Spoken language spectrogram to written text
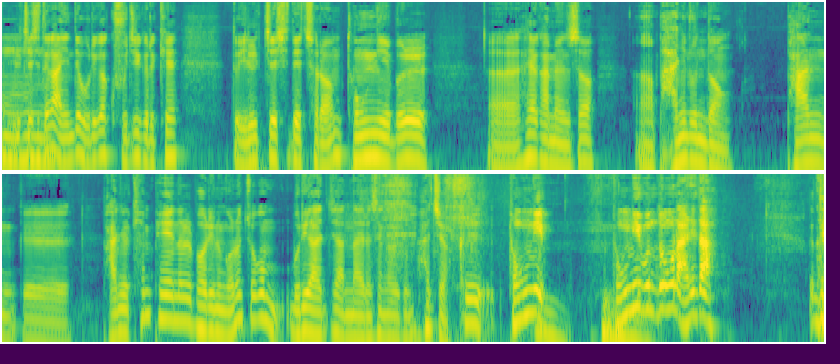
음. 일제 시대가 아닌데 우리가 굳이 그렇게 또 일제 시대처럼 독립을 어, 해가면서 어, 반일 운동, 반그 반일 캠페인을 벌이는 거는 조금 무리하지 않나 이런 생각을 좀 하죠. 그 독립 독립 운동은 아니다. 근데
